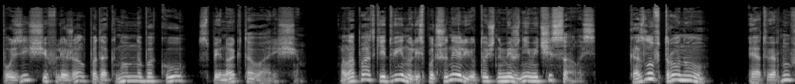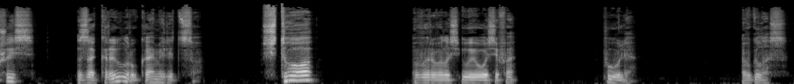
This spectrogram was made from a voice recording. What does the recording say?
Пузищев лежал под окном на боку, спиной к товарищам. Лопатки двинулись под шинелью, точно между ними чесалось. Козлов тронул и, отвернувшись, закрыл руками лицо. «Что?» — вырвалось у Иосифа. Пуля в глаз.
